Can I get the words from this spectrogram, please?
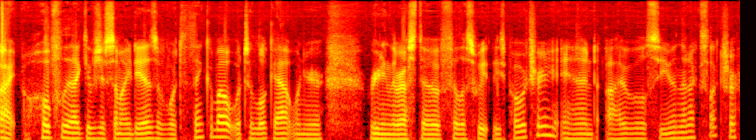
Alright, hopefully that gives you some ideas of what to think about, what to look at when you're reading the rest of Phillis Wheatley's poetry, and I will see you in the next lecture.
